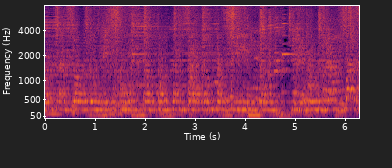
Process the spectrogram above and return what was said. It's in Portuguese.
Contam sonhos, escutam, contam sonhos, consigam, mergulham para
